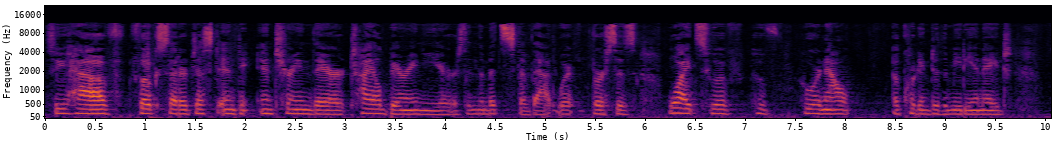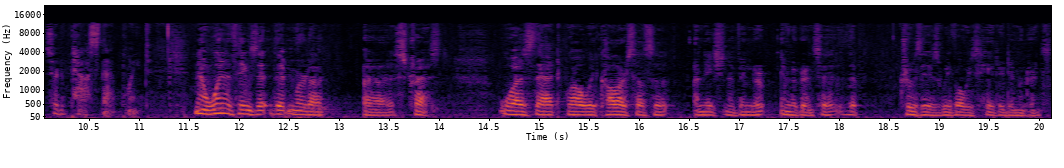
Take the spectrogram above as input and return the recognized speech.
So you have folks that are just ent- entering their childbearing years in the midst of that, where, versus whites who have who who are now, according to the median age, sort of past that point. Now, one of the things that, that Murdock uh, stressed was that while we call ourselves a, a nation of immigrants. Uh, the truth is, we've always hated immigrants,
